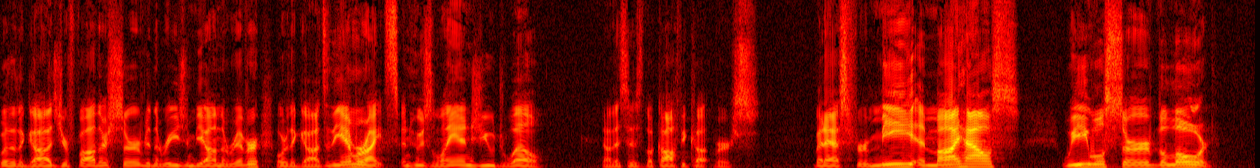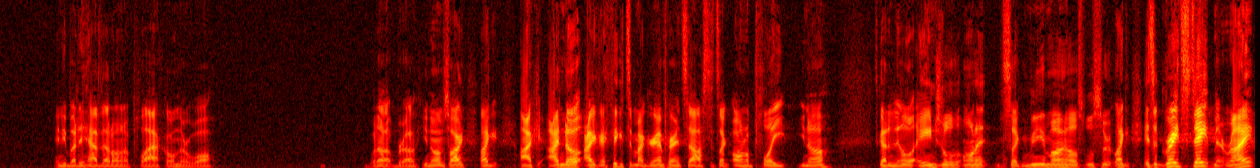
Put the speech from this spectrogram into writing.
whether the gods your fathers served in the region beyond the river or the gods of the Amorites in whose land you dwell. Now, this is the coffee cup verse. But as for me and my house, We will serve the Lord. Anybody have that on a plaque on their wall? What up, bro? You know what I'm talking? Like, I, I know, I, I think it's at my grandparents' house. It's like on a plate, you know? It's got a little angel on it. It's like, me and my house, we'll serve. Like, it's a great statement, right?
